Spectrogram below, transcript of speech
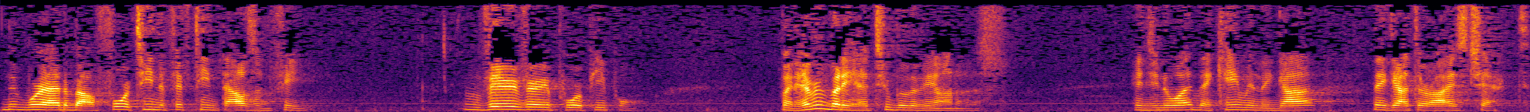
we're at about 14 to 15,000 feet. Very, very poor people. But everybody had two bolivianos. And you know what? They came and they got, they got their eyes checked.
